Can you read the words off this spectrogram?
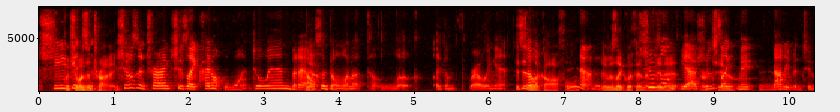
she. But she wasn't trying. She wasn't trying. She's like, I don't want to win, but I Yeah. also don't want it to look like I'm throwing it. It So- didn't look awful. No, no, It was like within She a was on- minute. yeah, she was two. like not even two.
